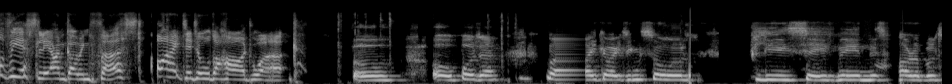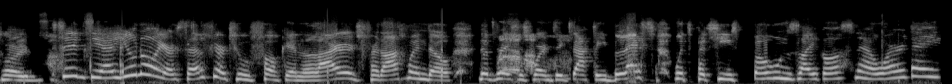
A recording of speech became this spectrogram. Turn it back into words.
Obviously, I'm going first. I did all the hard work. Oh, oh, Buddha, my guiding soul, please save me in this horrible time. Cynthia, you know yourself you're too fucking large for that window. The British weren't exactly blessed with petite bones like us now, were they?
